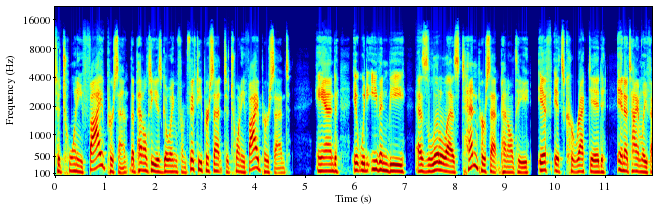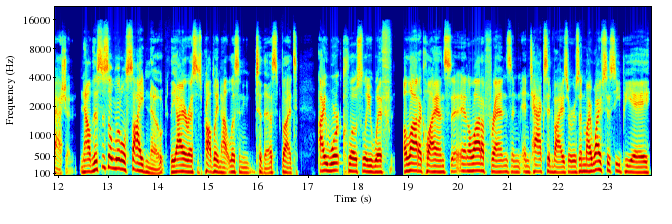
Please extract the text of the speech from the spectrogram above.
to 25%. The penalty is going from 50% to 25%. And it would even be as little as 10% penalty if it's corrected in a timely fashion. Now, this is a little side note. The IRS is probably not listening to this, but I work closely with a lot of clients and a lot of friends and, and tax advisors, and my wife's a CPA.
